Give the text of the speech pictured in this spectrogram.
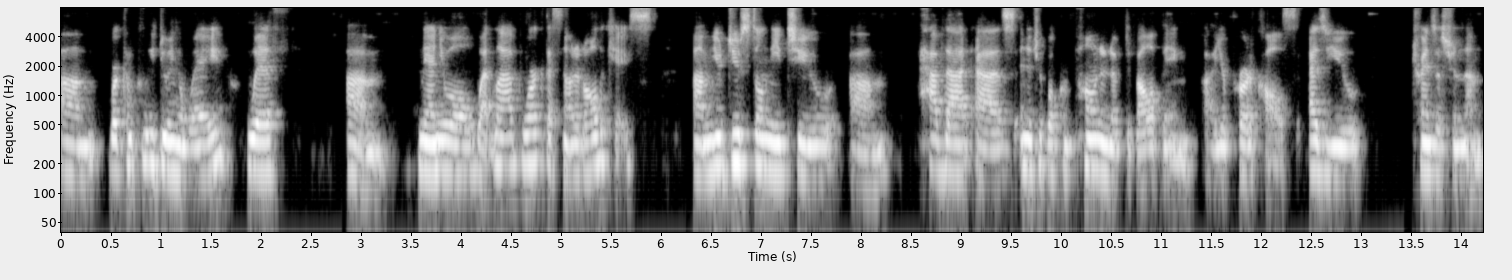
um, we're completely doing away with um, manual wet lab work. That's not at all the case. Um, you do still need to um, have that as an integral component of developing uh, your protocols as you transition them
